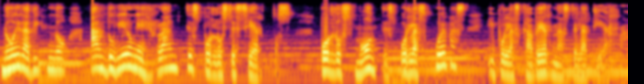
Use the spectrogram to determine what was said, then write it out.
no era digno, anduvieron errantes por los desiertos, por los montes, por las cuevas y por las cavernas de la tierra.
